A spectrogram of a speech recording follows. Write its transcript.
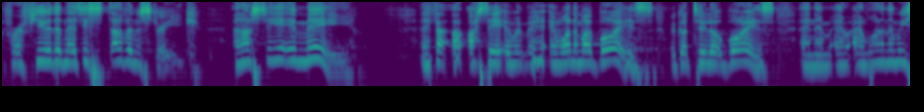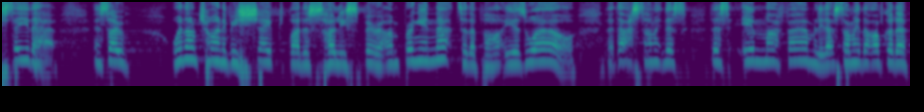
for a few of them, there's this stubborn streak, and I see it in me. And in fact, I, see it in, in, one of my boys. We've got two little boys, and, um, and, and one of them we see that. And so when I'm trying to be shaped by this Holy Spirit, I'm bringing that to the party as well. That that's something that's, that's in my family. That's something that I've got to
